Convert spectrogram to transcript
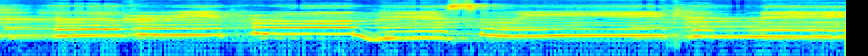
Every promise we can make,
